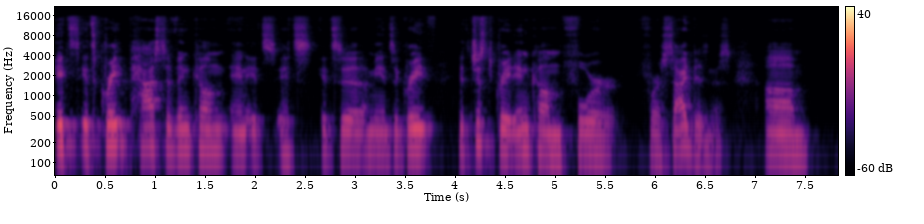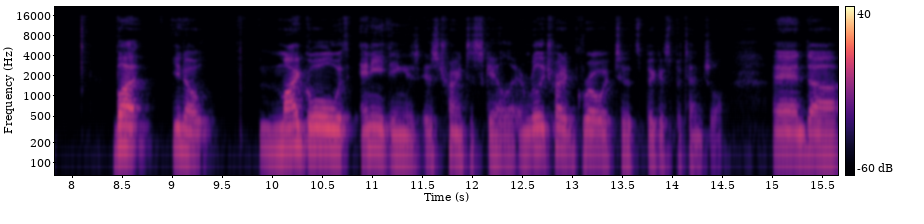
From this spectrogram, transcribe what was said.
it's it's great passive income and it's it's it's a I mean it's a great it's just great income for for a side business. Um, but you know my goal with anything is, is trying to scale it and really try to grow it to its biggest potential. And uh,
